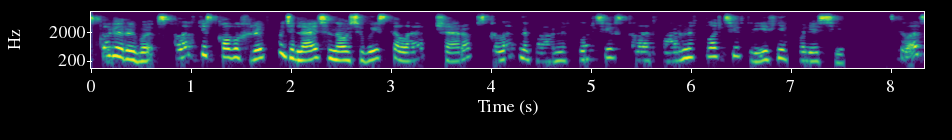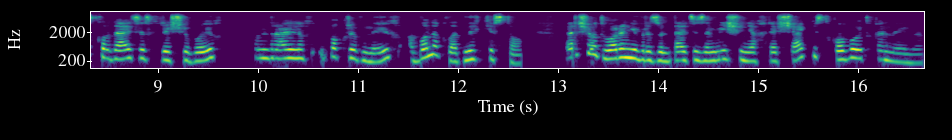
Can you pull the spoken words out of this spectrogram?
Кісткові риби. Скелет кісткових риб поділяється на осьовий скелет, череп, скелет непарних плавців, скелет парних плавців та їхніх поясів. Скелет складається з хрящових, хондральних і покривних або накладних кісток. Перші утворені в результаті заміщення хряща кістковою тканиною.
